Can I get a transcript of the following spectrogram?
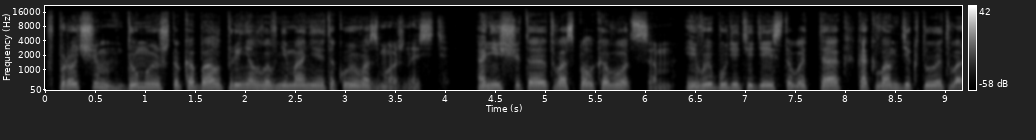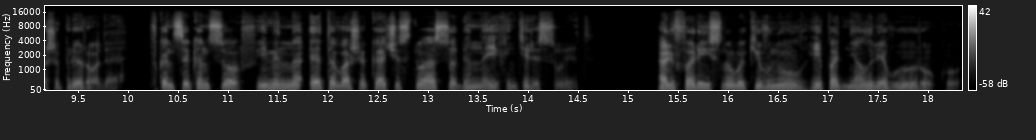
Впрочем, думаю, что Кабал принял во внимание такую возможность. Они считают вас полководцем, и вы будете действовать так, как вам диктует ваша природа. В конце концов, именно это ваше качество особенно их интересует». Альфарий снова кивнул и поднял левую руку.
